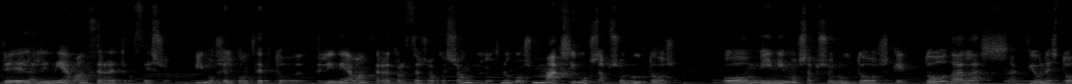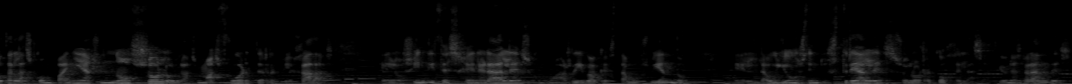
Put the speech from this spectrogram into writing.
de la línea avance-retroceso. Vimos el concepto de línea avance-retroceso que son los nuevos máximos absolutos o mínimos absolutos que todas las acciones, todas las compañías, no solo las más fuertes reflejadas en los índices generales, como arriba que estamos viendo el Dow Jones Industriales, solo recoge las acciones grandes,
